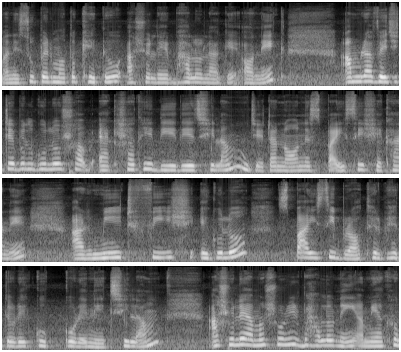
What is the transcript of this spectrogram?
মানে স্যুপের মতো খেতেও আসলে ভালো লাগে অনেক। আমরা ভেজিটেবলগুলো সব একসাথেই দিয়ে দিয়েছিলাম, যেটা নন স্পাইসি সেখানে। আর মিট ফিশ এগুলো স্পাইসি ব্রথের ভেতরে কুক করে নিচ্ছিলাম। আসলে আমার শরীর ভালো নেই, আমি এখন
